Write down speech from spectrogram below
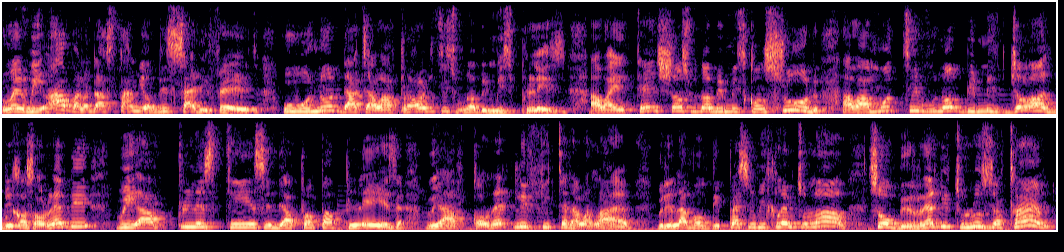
When we have an understanding of this side effect, we will know that our priorities will not be misplaced, our intentions will not be misconstrued, our motive will not be misjudged because already we have placed things in their proper place. We have correctly fitted our our life with the love of the person we claim to love. So be ready to lose your time.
